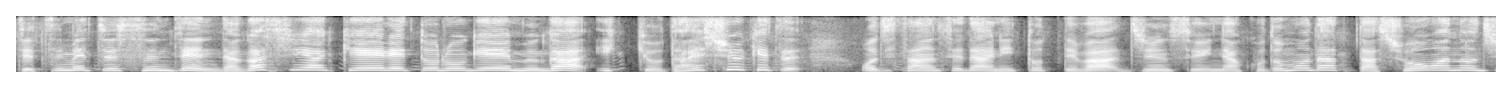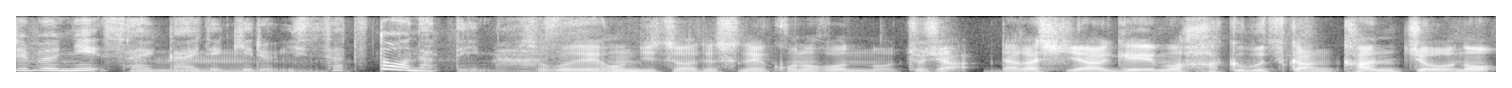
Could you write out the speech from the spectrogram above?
絶滅寸前駄菓子屋系レトロゲームが一挙大集結。おじさん世代にとっては純粋な子供だった昭和の自分に再会できる一冊となっています。そこで本日はですねこの本の著者駄菓子屋ゲーム博物館館長の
